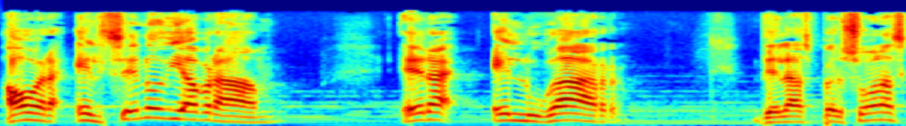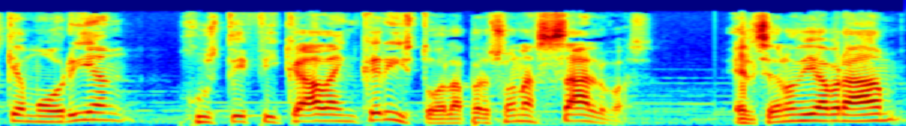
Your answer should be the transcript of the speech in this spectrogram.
Ahora, el seno de Abraham era el lugar de las personas que morían justificadas en Cristo, las personas salvas. El seno de Abraham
